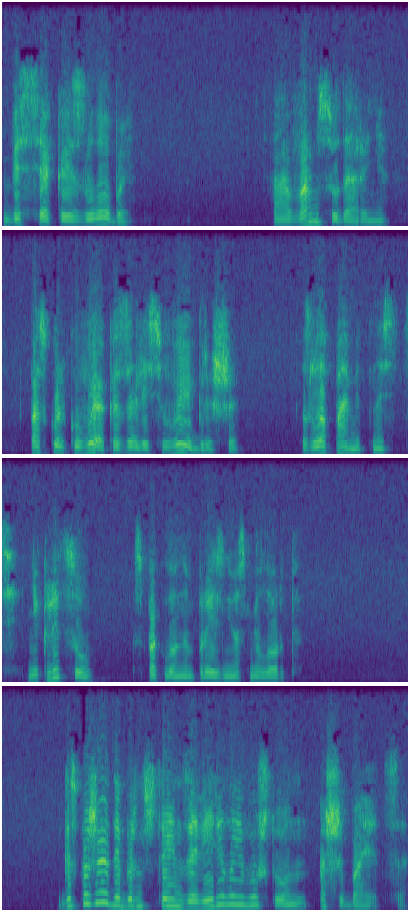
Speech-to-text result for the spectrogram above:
без всякой злобы. А вам, сударыня, поскольку вы оказались в выигрыше, злопамятность не к лицу, — с поклоном произнес милорд. Госпожа де Бернштейн заверила его, что он ошибается.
